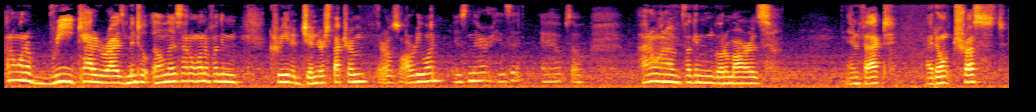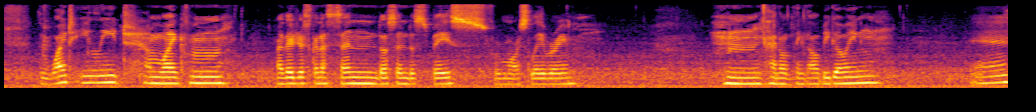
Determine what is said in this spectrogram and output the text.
I don't want to recategorize mental illness. I don't want to fucking create a gender spectrum. There's already one, isn't there? Is it? I hope so. I don't want to fucking go to Mars. In fact, I don't trust the white elite. I'm like, hmm, are they just gonna send us into space for more slavery? Hmm, I don't think I'll be going. Eh.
